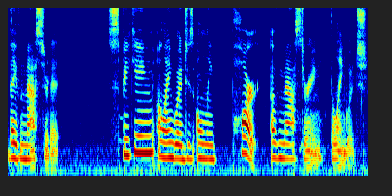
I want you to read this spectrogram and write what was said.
they've mastered it. Speaking a language is only part of mastering the language.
